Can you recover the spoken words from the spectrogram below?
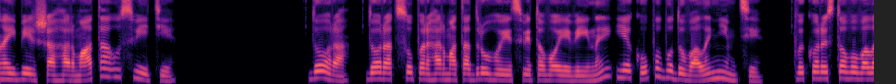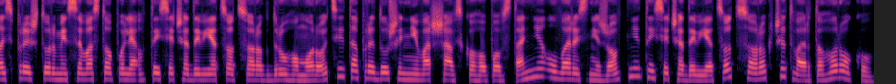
Найбільша гармата у світі. Дора. Дора супергармата Другої світової війни, яку побудували німці. Використовувалась при штурмі Севастополя в 1942 році та придушенні Варшавського повстання у вересні-жовтні 1944 року.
